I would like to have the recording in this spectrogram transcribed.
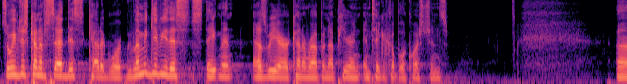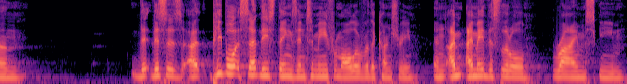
So we've just kind of said this categorically. Let me give you this statement as we are kind of wrapping up here and, and take a couple of questions. Um, th- this is, uh, people sent these things into me from all over the country. And I, I made this little rhyme scheme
